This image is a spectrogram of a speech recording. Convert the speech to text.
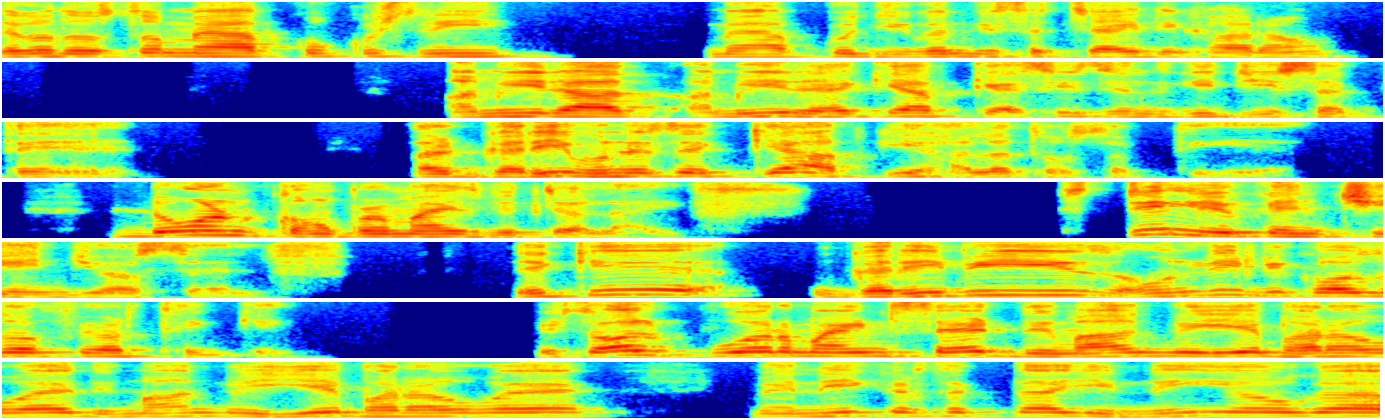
देखो दोस्तों मैं आपको कुछ नहीं मैं आपको जीवन की सच्चाई दिखा रहा हूँ। अमीर आद, अमीर है कि आप कैसी ज़िंदगी जी सकते हैं और गरीब होने से क्या आपकी हालत हो सकती है? Don't compromise with your life still you can change yourself देखिए, गरीबी is only because of your thinking it's all poor mind set दिमाग में ये भरा हुआ है, दिमाग में ये भरा हुआ है। मैं नहीं कर सकता, ये नहीं होगा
